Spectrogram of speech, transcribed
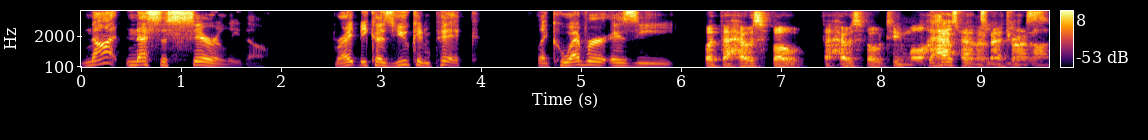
Not necessarily though, right? Because you can pick like whoever is the But the House vote, the House vote team will have House to have a team, veteran yes. on.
